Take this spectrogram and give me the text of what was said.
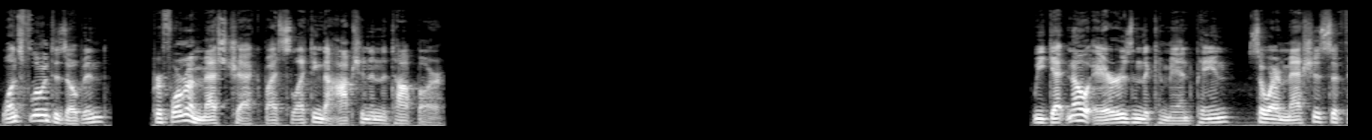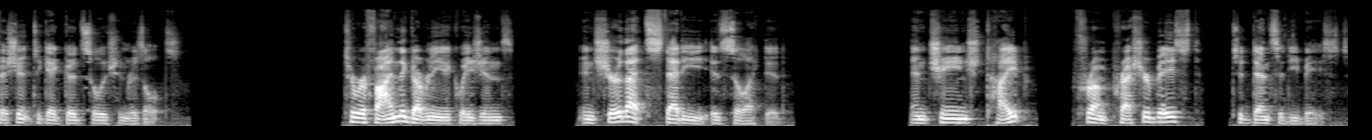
Once Fluent is opened, perform a mesh check by selecting the option in the top bar. We get no errors in the command pane, so our mesh is sufficient to get good solution results. To refine the governing equations, ensure that steady is selected, and change type from pressure-based to density-based.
